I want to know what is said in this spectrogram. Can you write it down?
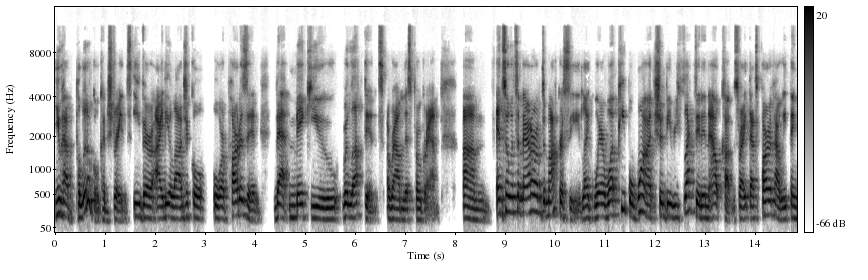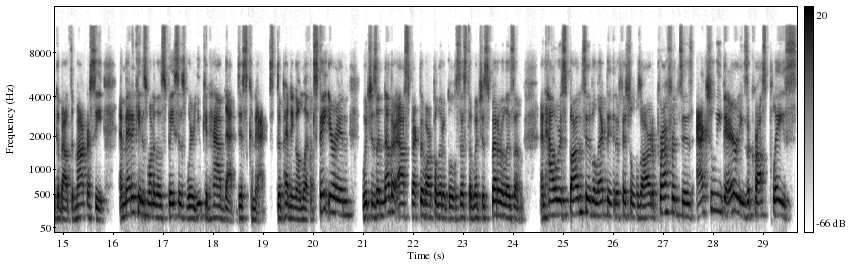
you have political constraints, either ideological or partisan, that make you reluctant around this program. Um, and so it's a matter of democracy, like where what people want should be reflected in outcomes, right? That's part of how we think about democracy. And Medicaid is one of those spaces where you can have that disconnect depending on what state you're in, which is another aspect of our political system, which is federalism. And how responsive elected officials are to preferences actually varies across place.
